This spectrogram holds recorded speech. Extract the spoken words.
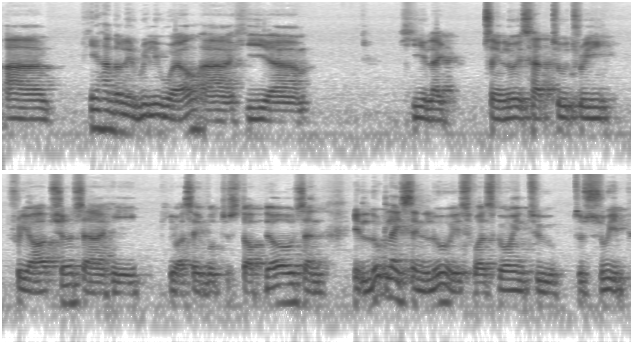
uh, he handled it really well. Uh, he um, he like St. Louis had two three three options. He he was able to stop those, and it looked like St. Louis was going to to sweep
